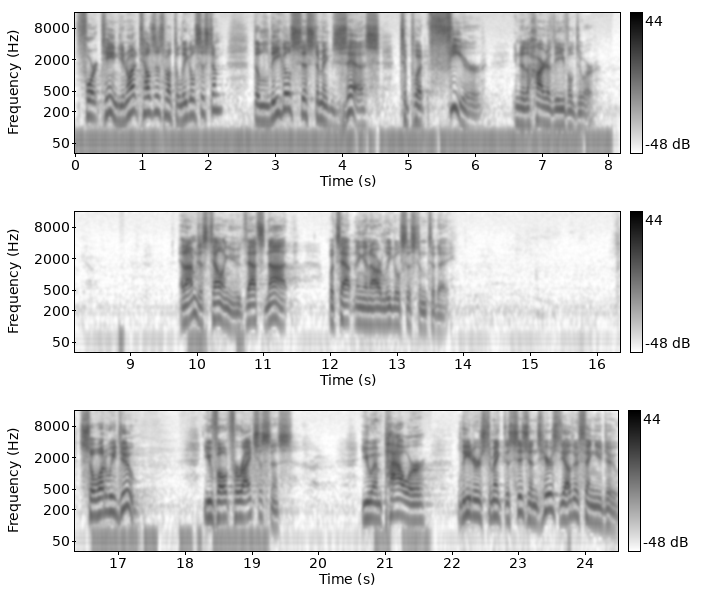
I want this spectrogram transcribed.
14. Do you know what it tells us about the legal system? The legal system exists to put fear into the heart of the evildoer. And I'm just telling you, that's not what's happening in our legal system today. So, what do we do? You vote for righteousness. You empower leaders to make decisions. Here's the other thing you do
